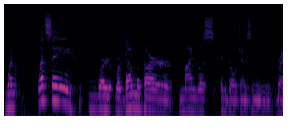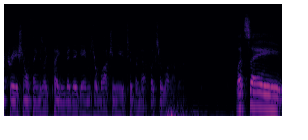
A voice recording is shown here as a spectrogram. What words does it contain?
when let's say we're we're done with our mindless indulgence in recreational things like playing video games or watching YouTube or Netflix or whatever. Let's say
